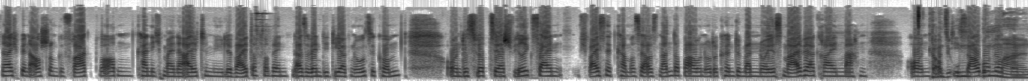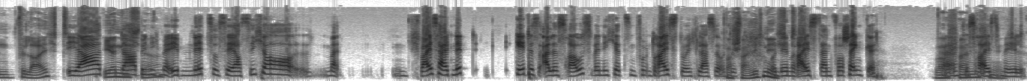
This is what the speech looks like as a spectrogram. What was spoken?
Ja, ich bin auch schon gefragt worden, kann ich meine alte Mühle weiterverwenden? Also wenn die Diagnose kommt und es wird sehr schwierig sein, ich weiß nicht, kann man sie auseinanderbauen oder könnte man ein neues Malwerk reinmachen? Und kann man sie die um, sauber ummalen wird, vielleicht? Ja, Eher da bin ja. ich mir eben nicht so sehr sicher. Ich weiß halt nicht, geht es alles raus, wenn ich jetzt einen Pfund Reis durchlasse und, Wahrscheinlich das, nicht. und den Reis dann verschenke? Wahrscheinlich das Reismehl. Nicht.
